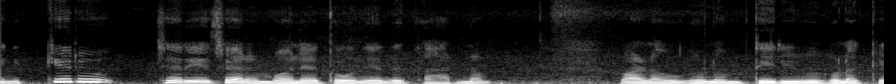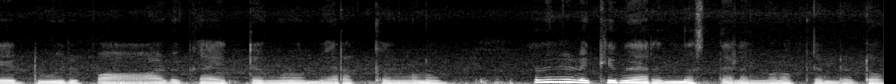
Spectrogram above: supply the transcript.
എനിക്കൊരു ചെറിയ ചുരം പോലെ തോന്നിയത്. കാരണം വളവുകളും തിരിവുകളൊക്കെ ആയിട്ട് ഒരുപാട് കയറ്റങ്ങളും ഇറക്കങ്ങളും അതിനിടയ്ക്ക് നിരന്ന സ്ഥലങ്ങളൊക്കെ ഉണ്ട് കേട്ടോ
